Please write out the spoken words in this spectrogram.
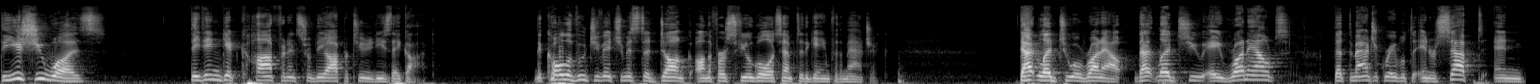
The issue was they didn't get confidence from the opportunities they got. Nikola Vucevic missed a dunk on the first field goal attempt of the game for the Magic. That led to a run out. That led to a run out that the Magic were able to intercept and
